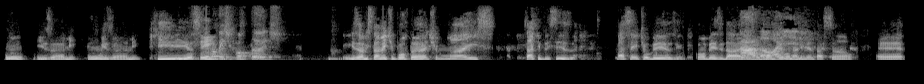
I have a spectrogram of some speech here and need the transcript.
Um exame, um exame que, assim... Extremamente importante. Exame extremamente importante, mas sabe o que precisa? Paciente obeso, com obesidade, ah, com não, aí... na alimentação. É,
